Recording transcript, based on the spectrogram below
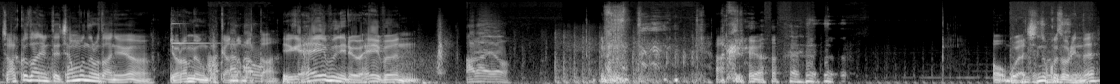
저 학교 다닐 때 창문으로 다녀요. 11명밖에 안 남았다. 이게 헤이븐이래요, 헤이븐. 알아요 아, 그래요? 어, 뭐야, 치누쿠 소리인데?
